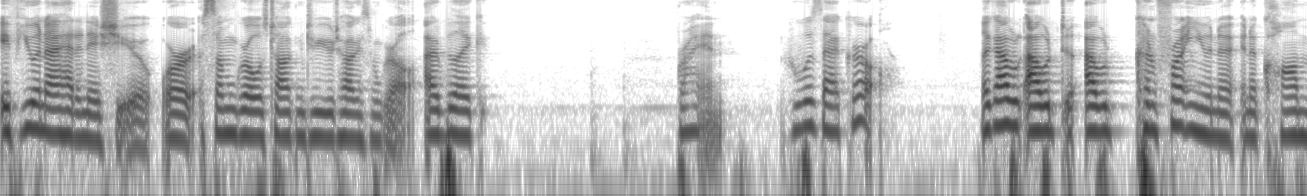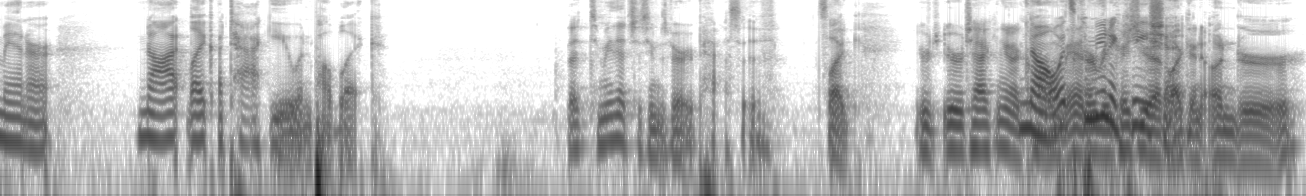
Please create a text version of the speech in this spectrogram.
if you and I had an issue, or some girl was talking to you, you're talking to some girl, I'd be like, Brian, who was that girl? Like, I would, I would, I would confront you in a in a calm manner, not like attack you in public. That to me, that just seems very passive. It's like you're you're attacking in a No, calm it's manner because you have communication. like an under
